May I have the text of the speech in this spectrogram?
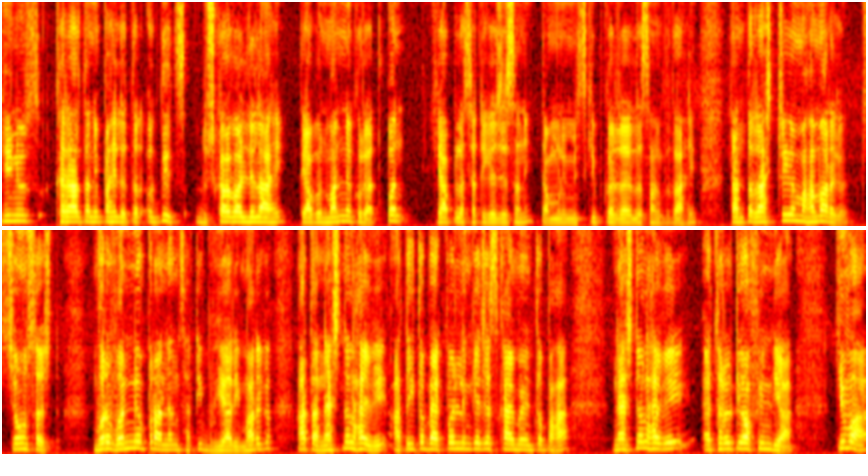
ही न्यूज खऱ्या अर्थाने पाहिलं तर अगदीच दुष्काळ वाढलेला आहे. ते आपण मान्य करूयात. पण हे आपल्यासाठी गरजेचं नाही. त्यामुळे मी स्किप करायला सांगत आहे. त्यानंतर राष्ट्रीय महामार्ग चौसष्ट वर वन्य प्राण्यांसाठी भुयारी मार्ग. आता नॅशनल हायवे आता इथं बॅकवर्ड लिंकेजेस काय मिळतं पहा? National Highway Authority of India किंवा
